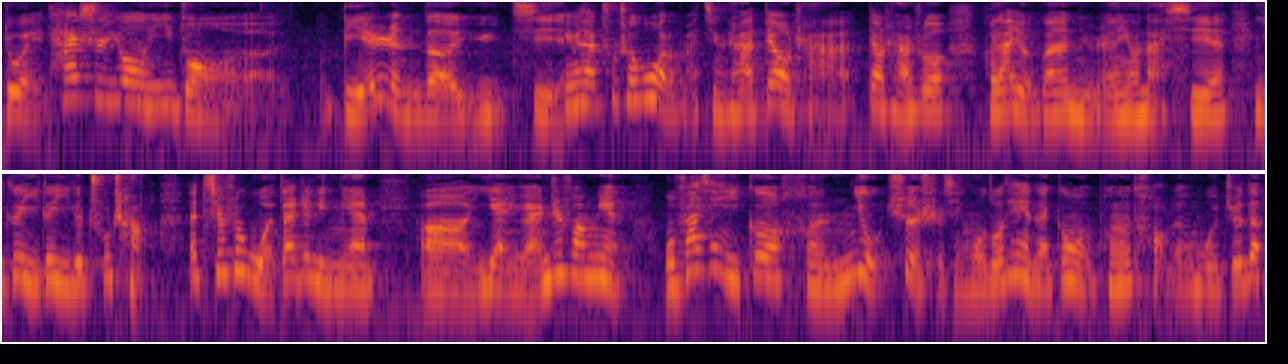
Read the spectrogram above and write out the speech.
对，他是用一种别人的语气，因为他出车祸了嘛。警察调查调查说和他有关的女人有哪些，一个一个一个出场。那其实我在这里面，呃，演员这方面，我发现一个很有趣的事情。我昨天也在跟我的朋友讨论，我觉得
